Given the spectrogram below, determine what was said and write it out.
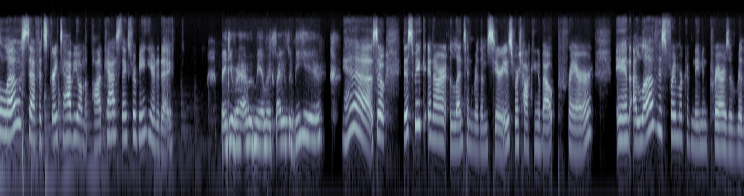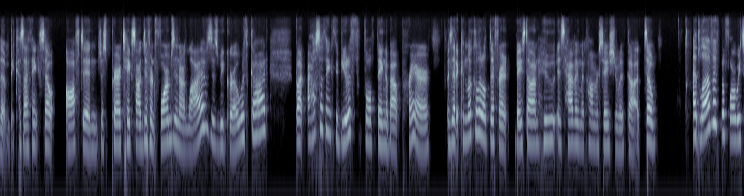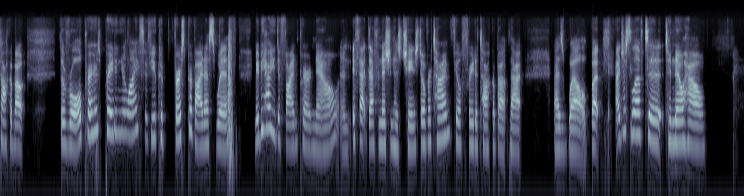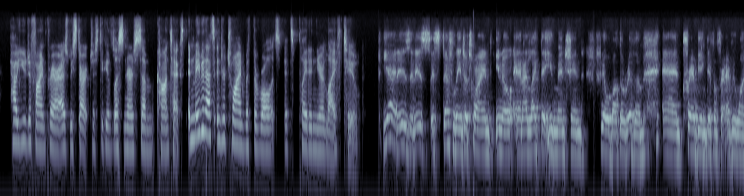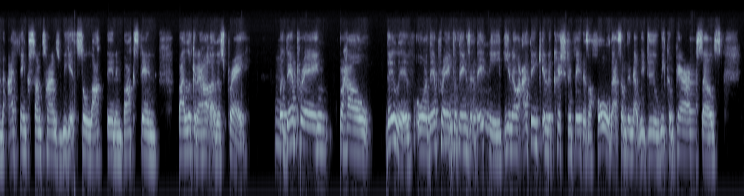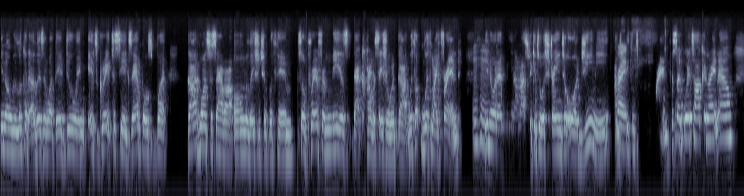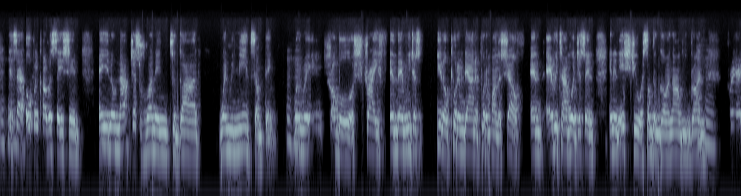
hello, Steph. It's great to have you on the podcast. Thanks for being here today. Thank you for having me. I'm excited to be here. Yeah. So, this week in our Lenten Rhythm series, we're talking about prayer. And I love this framework of naming prayer as a rhythm because I think so often just prayer takes on different forms in our lives as we grow with God. But I also think the beautiful thing about prayer is that it can look a little different based on who is having the conversation with God. So, I'd love if before we talk about the role prayer has played in your life, if you could first provide us with maybe how you define prayer now, and if that definition has changed over time, feel free to talk about that as well. But I just love to to know how how you define prayer as we start just to give listeners some context and maybe that's intertwined with the role it's it's played in your life too yeah, it is. It is. It's definitely intertwined, you know. And I like that you mentioned, you know, about the rhythm and prayer being different for everyone. I think sometimes we get so locked in and boxed in by looking at how others pray, mm-hmm. but they're praying for how they live or they're praying mm-hmm. for things that they need. You know, I think in the Christian faith as a whole, that's something that we do. We compare ourselves, you know, we look at others and what they're doing. It's great to see examples, but God wants us to have our own relationship with Him. So prayer for me is that conversation with God, with with my friend. Mm-hmm. You know what I mean? I'm not speaking to a stranger or a genie. I'm right. speaking to a friend. Just like we're talking right now. Mm-hmm. It's that open conversation, and you know, not just running to God when we need something, mm-hmm. when we're in trouble or strife, and then we just you know put him down and put him on the shelf. And every time we're just in in an issue or something going on, we run mm-hmm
